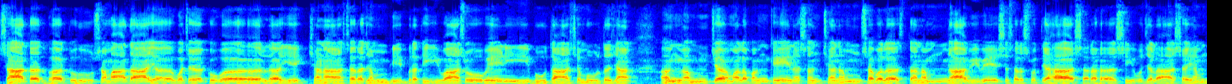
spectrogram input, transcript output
सा तद्भर्तुः समादाय वच कुवलयेक्षणा सरजं बिभ्रति वाशो वेणीभूताश मूर्धजान् अङ्गं च मलपङ्केन सञ्चनं सबलस्तनम्। आविवेश सरस्वत्यः शरः शिवजलाशयम्।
